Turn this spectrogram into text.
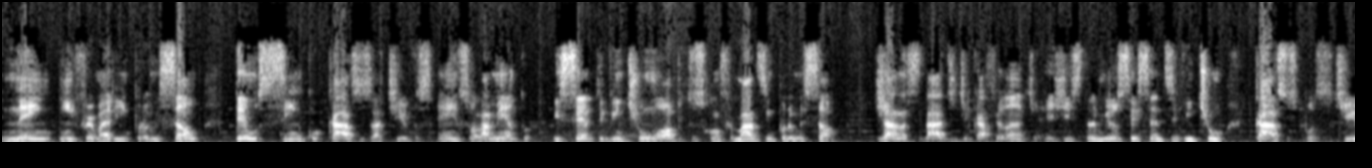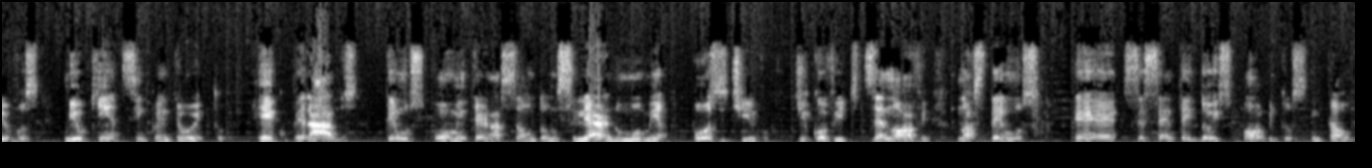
nem em enfermaria em promissão. Temos cinco casos ativos em isolamento e 121 óbitos confirmados em promissão. Já na cidade de Cafelândia, registra 1.621 casos positivos, 1.558 recuperados. Temos uma internação domiciliar no momento positivo de Covid-19. Nós temos é, 62 óbitos, então,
